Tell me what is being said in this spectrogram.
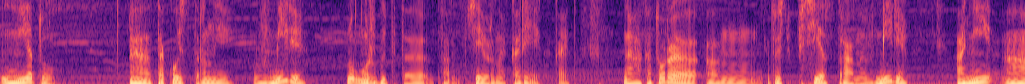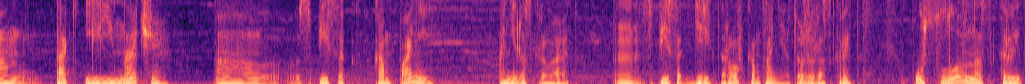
Нету а, такой страны в мире, ну, может быть, это там Северная Корея какая-то, которая, ам, то есть все страны в мире, они так или иначе а, список компаний они раскрывают список директоров компании тоже раскрыт. Условно скрыт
